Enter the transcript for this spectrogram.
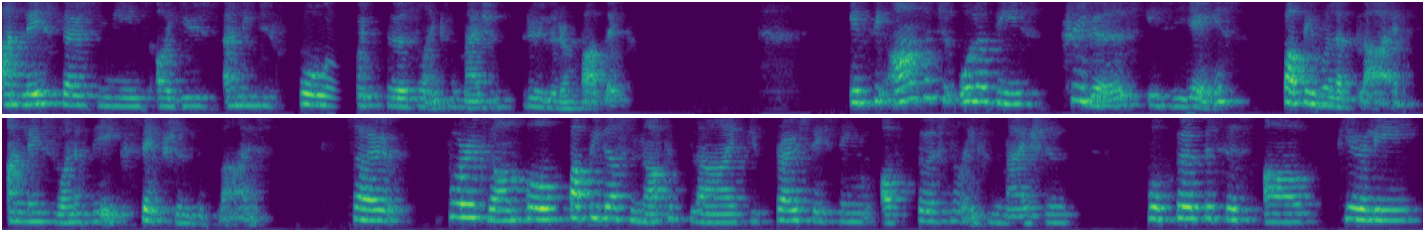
unless those means are used only to forward personal information through the Republic. If the answer to all of these triggers is yes, POPI will apply, unless one of the exceptions applies. So, for example, POPI does not apply to processing of personal information for purposes of purely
